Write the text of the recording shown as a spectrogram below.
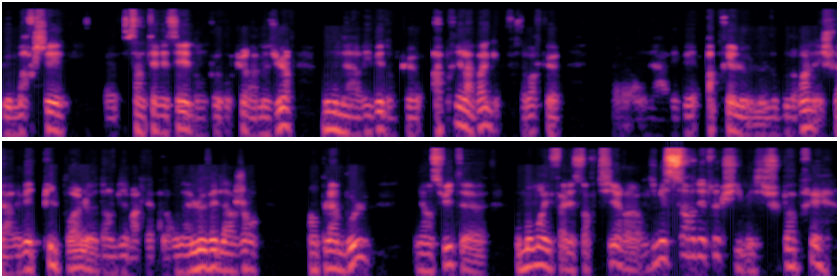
le marché s'intéresser donc au fur et à mesure. Nous, on est arrivé donc après la vague. Il faut savoir que on est arrivé après le, le, bull run et je suis arrivé pile poil dans le beer market. Alors, on a levé de l'argent en plein boule et ensuite au moment où il fallait sortir, euh, on me dit mais sors des trucs. Je dis mais je suis pas prêt.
